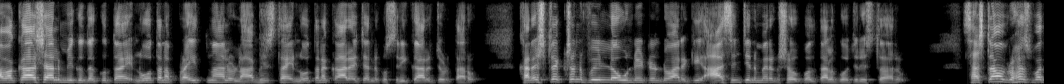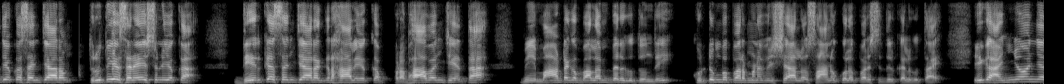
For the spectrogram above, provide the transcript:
అవకాశాలు మీకు దక్కుతాయి. నూతన ప్రయత్నాలు లాభిస్తాయి. నూతన కార్యాచరణకు శ్రీకారం చుడతారు. కన్స్ట్రక్షన్ ఫీల్డ్లో ఉండేటువంటి వారికి ఆశించిన మేరకు శుభ ఫలితాలు గోచరిస్తారు. షష్టమ బృహస్పతి యొక్క సంచారం తృతీయ శనేశుని యొక్క దీర్ఘ సంచార గ్రహాల యొక్క ప్రభావం చేత మీ మాటకు బలం పెరుగుతుంది. కుటుంబపరమైన విషయాల్లో సానుకూల పరిస్థితులు కలుగుతాయి. ఇక అన్యోన్య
